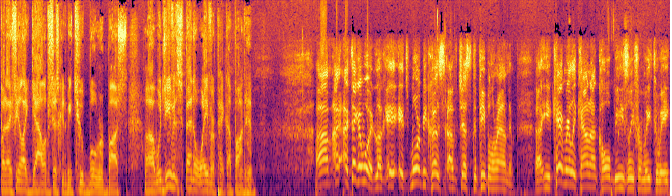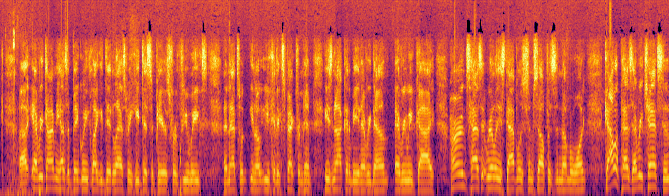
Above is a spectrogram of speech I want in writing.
but I feel like Gallup's just going to be too boomer bust. Uh, would you even spend a waiver pickup on him? Um, I, I, think I would. Look, it, it's more because of just the people around him. Uh, you can't really count on Cole Beasley from week to week. Uh, every time he has a big week like he did last week, he disappears for a few weeks, and that's what you know you can expect from him. He's not going to be an every down, every week guy. Hurns hasn't really established himself as the number one. Gallup has every chance to,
